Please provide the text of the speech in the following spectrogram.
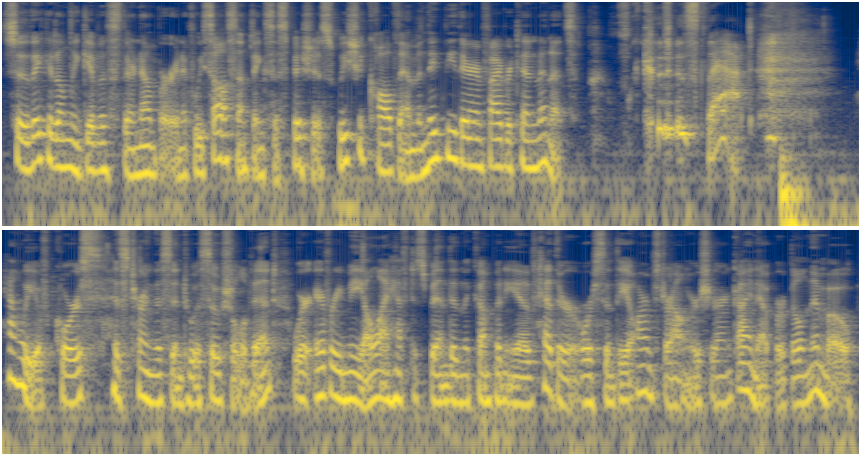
so they could only give us their number, and if we saw something suspicious, we should call them and they'd be there in five or ten minutes. What good is that? Howie, of course, has turned this into a social event where every meal I have to spend in the company of Heather or Cynthia Armstrong or Sharon Guynup or Bill Nimmo.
